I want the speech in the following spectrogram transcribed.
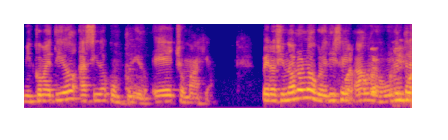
mi cometido ha sido cumplido, he hecho magia. Pero si no lo logro y dice, ah, bueno, uno entre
